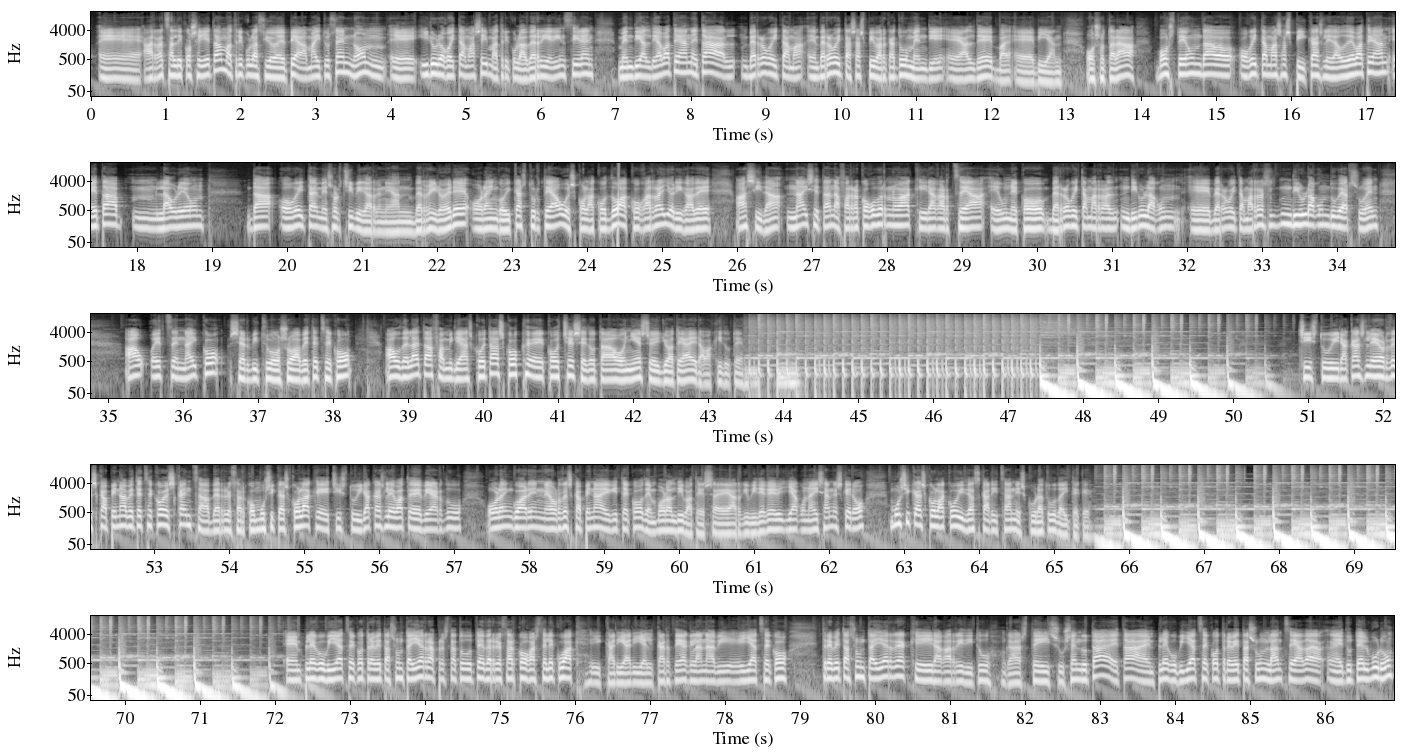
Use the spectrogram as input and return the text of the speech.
e, arratzaldeko seietan matrikulazio epea amaitu zen non e, irurogeita masei matrikula berri egin ziren mendialdea batean eta berrogeita, ma, e, berrogeita saspi barkatu mendi e, ba, e, bian. Osotara, boste da hogeita masaspi ikasle daude batean eta mm, laureun da hogeita emesortzi bigarrenean. Berriro ere, oraingo ikasturte hau eskolako doako garrai hori gabe hasi da, naiz eta Nafarroko gobernuak iragartzea euneko berrogeita marra diru lagun, e, berrogeita marra diru lagundu behar zuen, hau etzen nahiko zerbitzu osoa betetzeko, hau dela eta familia asko eta askok e, kotxe sedota oinez e, joatea erabaki dute. Txistu irakasle ordezkapena betetzeko eskaintza berriozarko musika eskolak eh, txistu irakasle bat eh, behar du oraingoaren ordezkapena egiteko denboraldi batez eh, argibide gehiago nahi izan eskero musika eskolako idazkaritzan eskuratu daiteke. Enplegu bilatzeko trebetasun taierra prestatu dute berriozarko gaztelekuak. Ikariari elkarteak lana bilatzeko trebetasun taierrak iragarri ditu. Gaztei zuzenduta eta enplegu bilatzeko trebetasun lantzea da e, dute helburu.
